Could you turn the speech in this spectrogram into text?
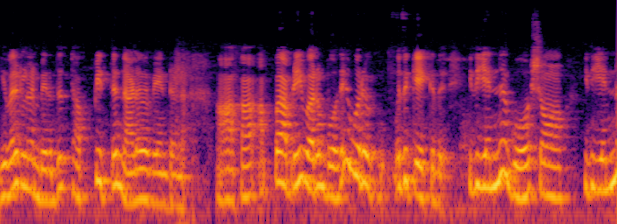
இவர்களிடமிருந்து தப்பித்து நழுவ வேண்டும் ஆகா அப்போ அப்படி வரும்போதே ஒரு இது கேட்குது இது என்ன கோஷம்? இது என்ன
